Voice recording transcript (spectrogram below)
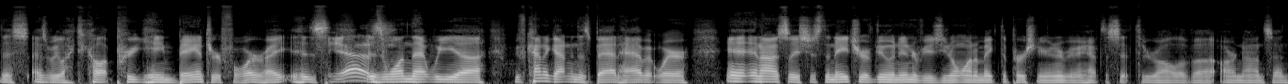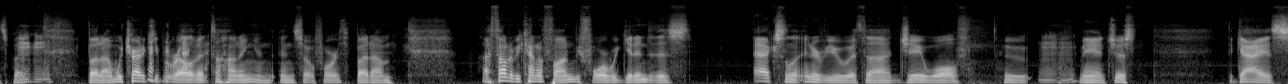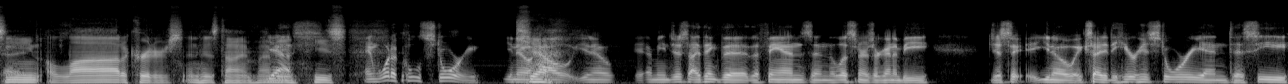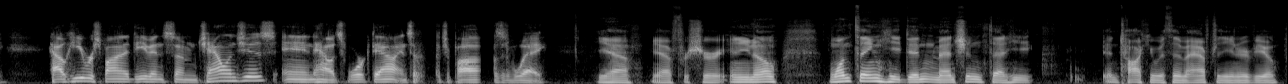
this as we like to call it pregame banter for right is Yes. is one that we uh we've kind of gotten in this bad habit where and, and honestly it's just the nature of doing interviews you don't want to make the person you're interviewing have to sit through all of uh, our nonsense but Mhm. but um, we try to keep it relevant to hunting and, and so forth. But um, I thought it'd be kind of fun before we get into this excellent interview with uh, Jay Wolf, who, Mhm. man, just the guy has seen a lot of critters in his time. I Yes. mean, he's And what a cool story. You know Yeah. how you know. I mean, just I think the the fans and the listeners are going to be just you know excited to hear his story and to see how he responded to even some challenges and how it's worked out in such a positive way. Yeah, yeah, for sure. And you know, one thing he didn't mention that he, in talking with him after the interview,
